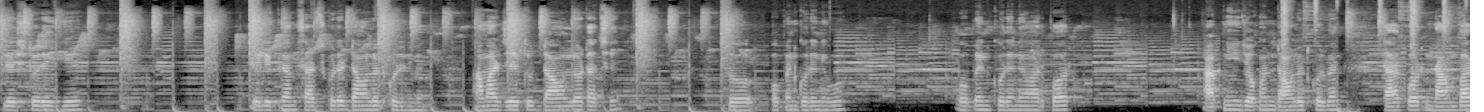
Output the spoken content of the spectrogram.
প্লে স্টোরে গিয়ে টেলিগ্রাম সার্চ করে ডাউনলোড করে নেবেন। আমার যেহেতু ডাউনলোড আছে, তো ওপেন করে নেব। ওপেন করে নেওয়ার পর আপনি যখন ডাউনলোড করবেন, তারপর নাম্বার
